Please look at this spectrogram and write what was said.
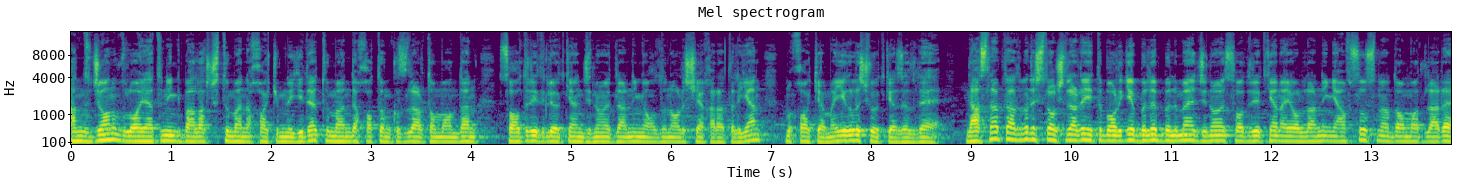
andijon viloyatining baliqchi tumani hokimligida tumanda xotin qizlar tomonidan sodir etilayotgan jinoyatlarning oldini olishga qaratilgan muhokama yig'ilishi o'tkazildi. Dastlab tadbir ishtirokchilari e'tiboriga bilib bilmay jinoyat sodir etgan ayollarning afsus nadomatlari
